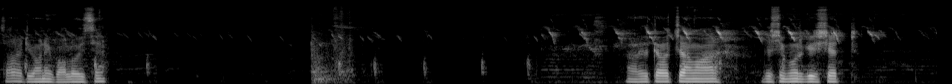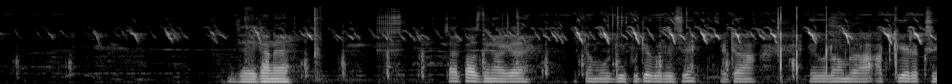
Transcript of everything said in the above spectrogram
চারাটি অনেক ভালো হয়েছে। আর এটা হচ্ছে আমার দেশি মুরগির সেট যে এখানে চার পাঁচ দিন আগে একটা মুরগি ফুটে বেরিয়েছে, এটা, এগুলো আমরা আটকিয়ে রাখছি।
